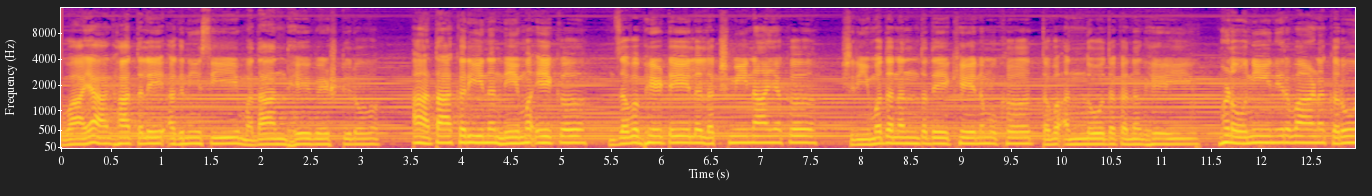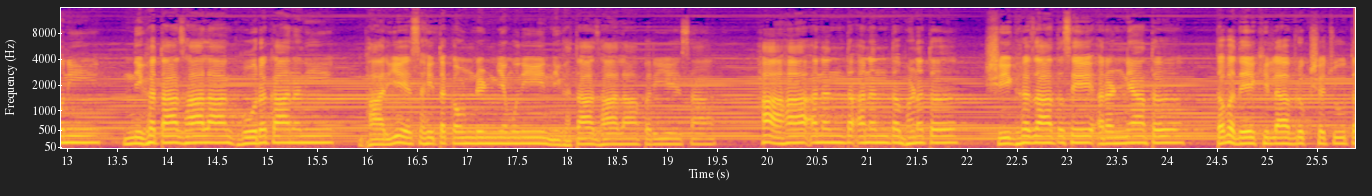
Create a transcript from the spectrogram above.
वाया घातले अग्निसी मदांधे वेष्टिलो. आता करीन नेम एक जव भेटेल लक्ष्मीनायक श्रीमदनंत देखेन मुख तव अंदोदक न घेई. म्हणोनी निर्वाण करोनी निघता झाला घोर काननी भार्ये सहित कौंडिण्यमुनी निघता झाला परियेसा. हा हा अनंत अनंत म्हणत शीघ्र जातसे अरण्यात तव देखिला वृक्षच्यूत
